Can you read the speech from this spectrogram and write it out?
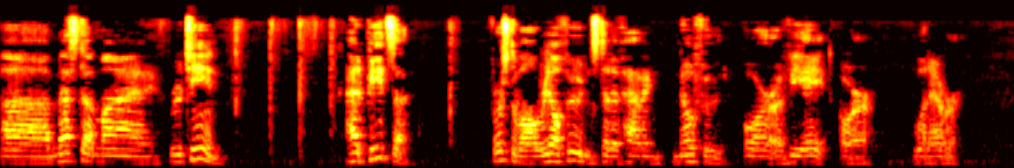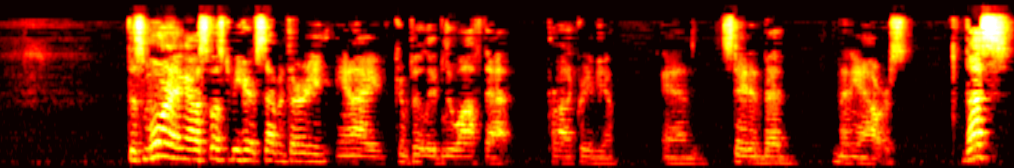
uh, messed up my routine. I had pizza. First of all, real food instead of having no food or a V8 or whatever. This morning I was supposed to be here at 7:30 and I completely blew off that product preview and stayed in bed many hours. Thus,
